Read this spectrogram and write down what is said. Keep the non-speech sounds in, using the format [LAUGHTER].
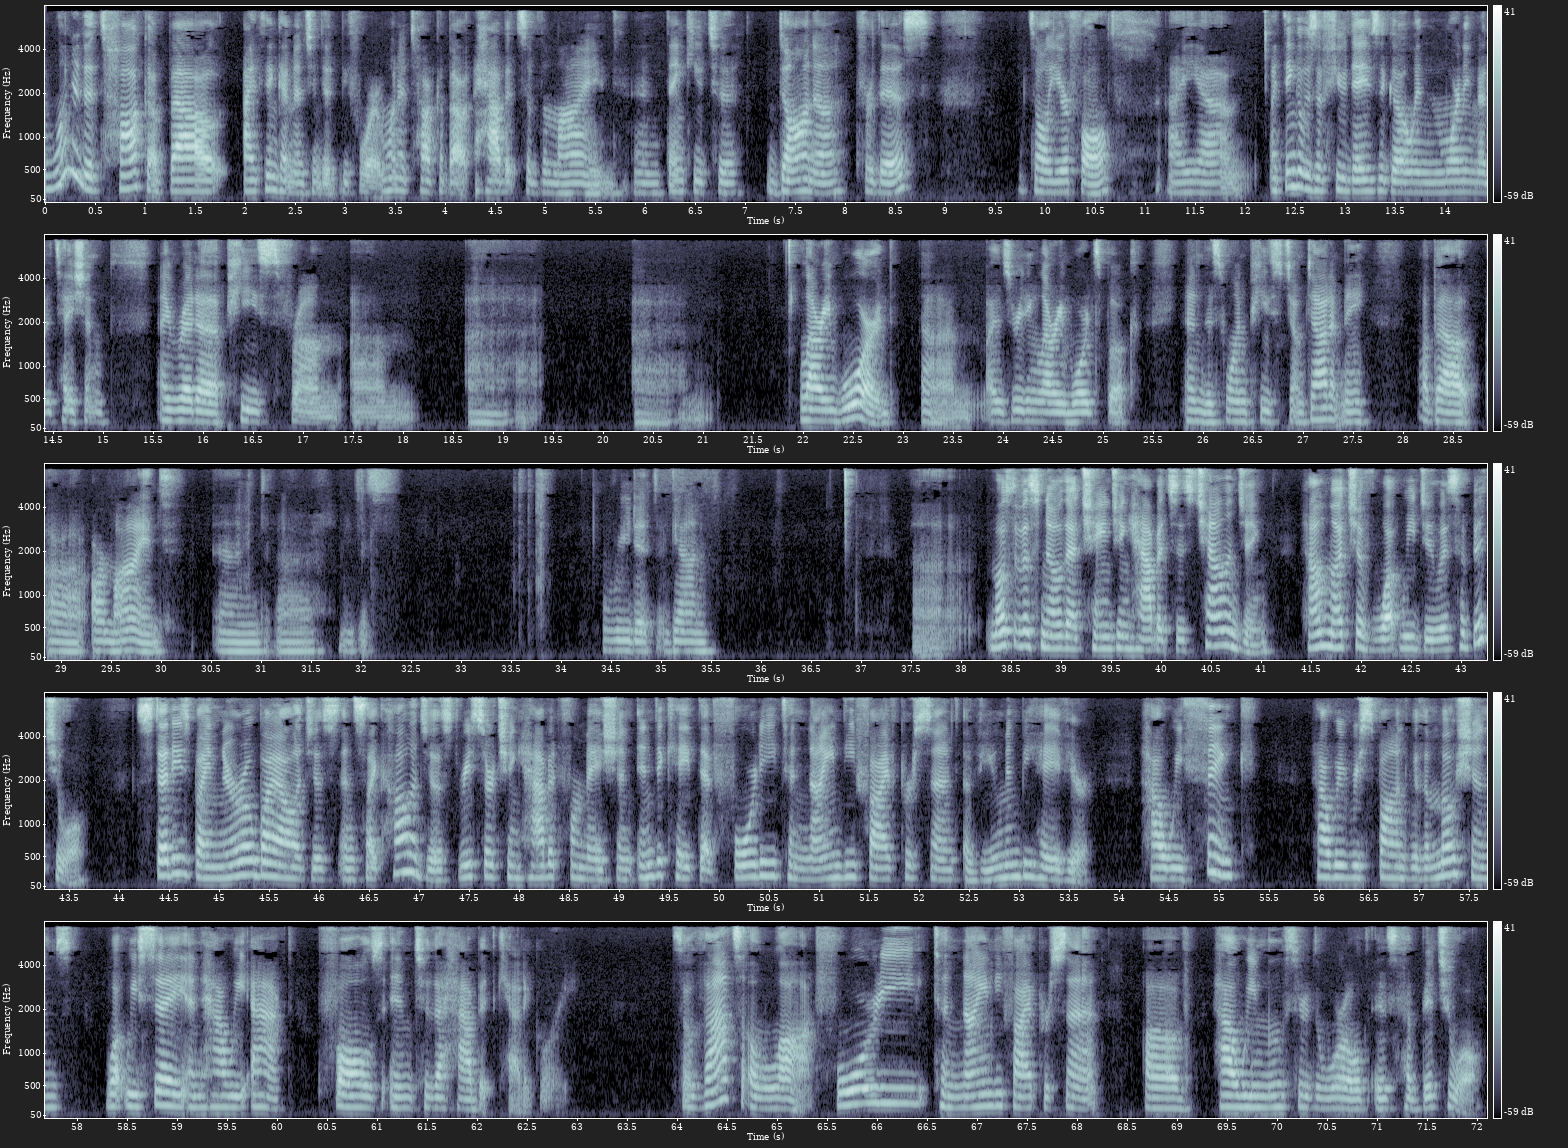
I wanted to talk about, I think I mentioned it before, I want to talk about habits of the mind. And thank you to Donna for this. It's all your fault. I, um, I think it was a few days ago in morning meditation, I read a piece from um, uh, um, Larry Ward. Um, I was reading Larry Ward's book, and this one piece jumped out at me about uh, our mind. And uh, let me just read it again. Uh, most of us know that changing habits is challenging. How much of what we do is habitual? Studies by neurobiologists and psychologists researching habit formation indicate that 40 to 95% of human behavior, how we think, how we respond with emotions, what we say and how we act falls into the habit category. So that's a lot. 40 to 95% of how we move through the world is habitual.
